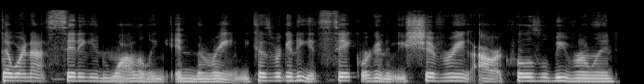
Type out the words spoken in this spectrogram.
That we're not sitting and wallowing in the rain because we're going to get sick. We're going to be shivering. Our clothes will be ruined.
